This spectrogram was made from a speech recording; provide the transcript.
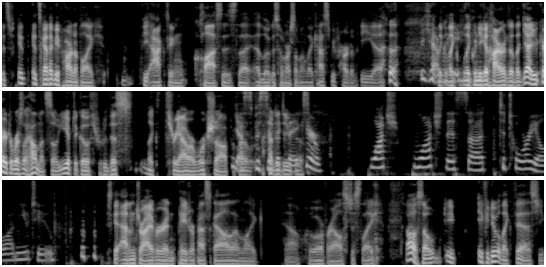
it's it, it's got to be part of like the acting classes that at Lucasfilm or something like has to be part of the uh yeah like right. like like when you get hired and like yeah your character wears a helmet so you have to go through this like three hour workshop yeah specific how to do thing. this here watch watch this uh tutorial on YouTube just get Adam Driver and Pedro Pascal and like you know whoever else just like oh so if, you do it like this you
